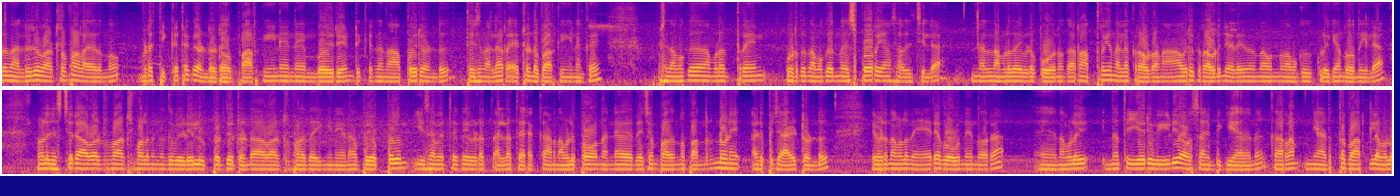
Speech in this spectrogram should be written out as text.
വളരെ നല്ലൊരു വാട്ടർഫാൾ ആയിരുന്നു. ഇവിടെ ടിക്കറ്റൊക്കെ ഉണ്ട് കേട്ടോ പാർക്കിങ്ങിന് തന്നെ എൺപത് രൂപയും ടിക്കറ്റിന് നാൽപ്പത് രൂപ ഉണ്ട് അത്യാവശ്യം നല്ല റേറ്റ് ഉണ്ട് പാർക്കിങ്ങിനൊക്കെ. പക്ഷെ നമുക്ക് നമ്മൾ ഇത്രയും കൊടുത്ത് നമുക്കൊന്ന് എക്സ്പ്ലോർ ചെയ്യാൻ സാധിച്ചില്ല. എന്നാലും നമ്മളിത് ഇവിടെ പോകുന്നു. കാരണം അത്രയും നല്ല ക്രൗഡാണ് ആ ഒരു ക്രൗഡിന്റെ ഇടയിൽ നിന്ന് ഒന്നും നമുക്ക് കുളിക്കാൻ തോന്നിയില്ല. നമ്മൾ ജസ്റ്റ് ഒരു ആ വാട്ടർ വാട്ടർഫാൾ നിങ്ങൾക്ക് വീഡിയോയിൽ ഉൾപ്പെടുത്തിയിട്ടുണ്ട്. ആ വാട്ടർഫാൾ ഇത് ഇങ്ങനെയാണ്. അപ്പോൾ എപ്പോഴും ഈ സമയത്തൊക്കെ ഇവിടെ നല്ല തിരക്കാണ്. നമ്മളിപ്പോൾ തന്നെ ഏകദേശം പതിനൊന്ന് പന്ത്രണ്ട് മണി അടുപ്പിച്ചായിട്ടുണ്ട് ഇവിടെ നമ്മൾ നേരെ പോകുന്നതെന്ന് പറഞ്ഞാൽ നമ്മൾ ഇന്നത്തെ ഈ ഒരു വീഡിയോ അവസാനിപ്പിക്കുകയാണ്. കാരണം ഇനി അടുത്ത പാർട്ടിൽ നമ്മൾ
